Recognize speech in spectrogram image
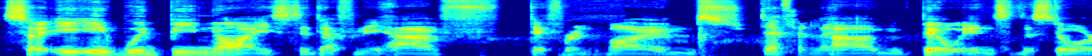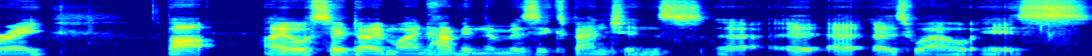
so it, it would be nice to definitely have different biomes Definitely. um, built into the story, but I also don't mind having them as expansions uh, uh, uh, as well. It's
